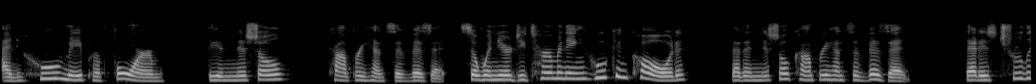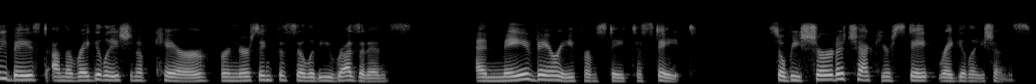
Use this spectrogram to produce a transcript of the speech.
and who may perform the initial comprehensive visit. So when you're determining who can code that initial comprehensive visit, that is truly based on the regulation of care for nursing facility residents and may vary from state to state. So be sure to check your state regulations.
